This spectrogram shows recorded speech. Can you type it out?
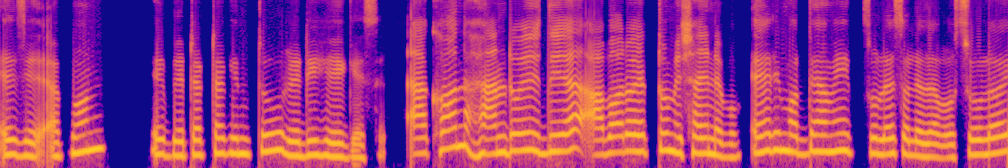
এই যে এখন এই বেটারটা কিন্তু রেডি হয়ে গেছে। এখন হ্যান্ড উইচ দিয়ে আবারও একটু মিশাই নেব। এরই মধ্যে আমি চুলে চলে যাব। চুলোয়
